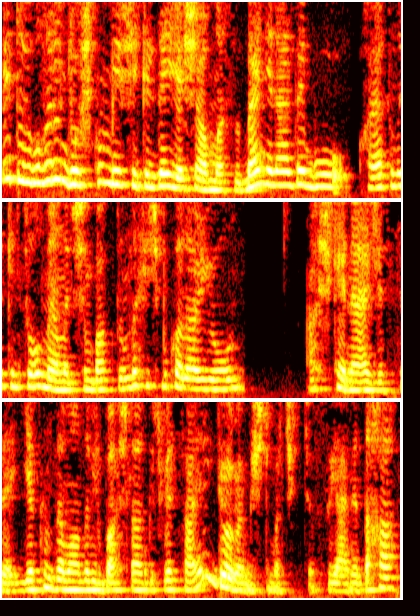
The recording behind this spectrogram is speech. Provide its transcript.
Ve duyguların coşkun bir şekilde yaşanması. Ben genelde bu hayatında kimse olmayanlar için baktığımda hiç bu kadar yoğun aşk enerjisi, yakın zamanda bir başlangıç vesaire görmemiştim açıkçası. Yani daha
